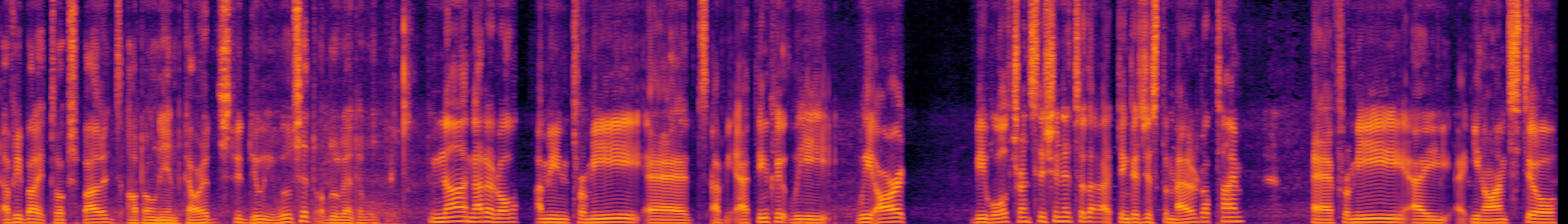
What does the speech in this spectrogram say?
Everybody talks about it, not only in car industry. Do use it or do that? No, not at all. I mean, for me, uh, it's- I mean, I think we we are we will transition into that. I think it's just a matter of time. Uh, for me, I you know I'm still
